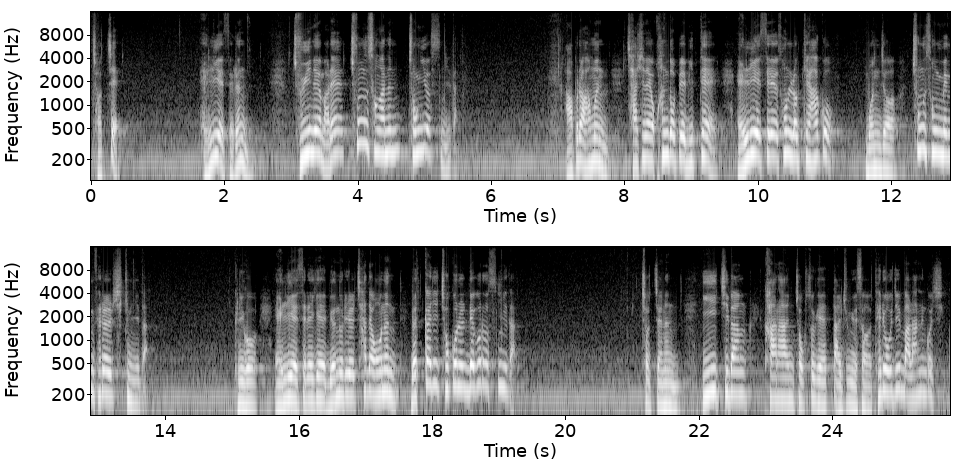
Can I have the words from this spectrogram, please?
첫째, 엘리에셀은 주인의 말에 충성하는 종이었습니다. 아브라함은 자신의 환도뼈 밑에 엘리에셀의 손을 넣게 하고 먼저 충성맹세를 시킵니다. 그리고 엘리에셀에게 며느리를 찾아오는 몇 가지 조건을 내걸었습니다. 첫째는 이 지방 가나안 족속의 딸 중에서 데려오지 말라는 것이고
